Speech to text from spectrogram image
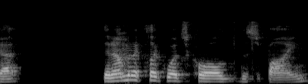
Okay. Then I'm going to click what's called the spine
